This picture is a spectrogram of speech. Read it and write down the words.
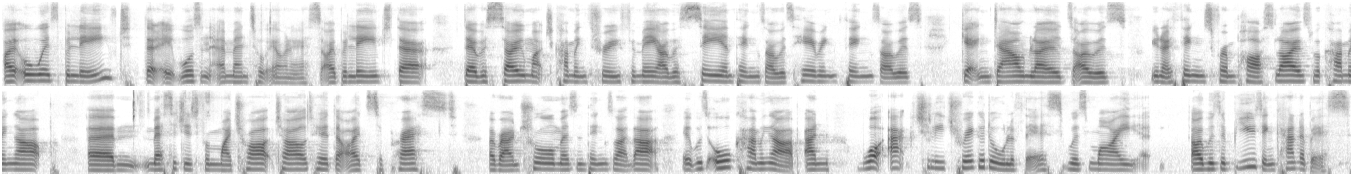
I always believed that it wasn't a mental illness. I believed that there was so much coming through for me. I was seeing things, I was hearing things, I was getting downloads, I was, you know, things from past lives were coming up, um, messages from my tra- childhood that I'd suppressed around traumas and things like that. It was all coming up. And what actually triggered all of this was my I was abusing cannabis.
